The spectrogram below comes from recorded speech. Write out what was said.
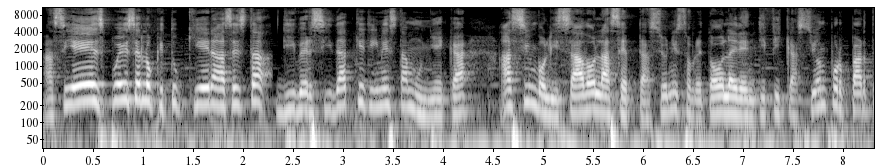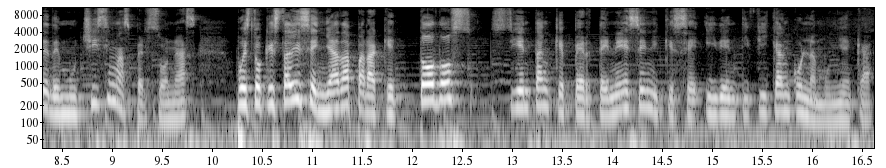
Así es, puede ser lo que tú quieras. Esta diversidad que tiene esta muñeca ha simbolizado la aceptación y sobre todo la identificación por parte de muchísimas personas, puesto que está diseñada para que todos sientan que pertenecen y que se identifican con la muñeca,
